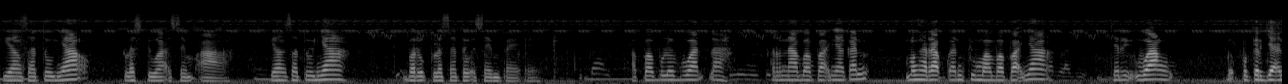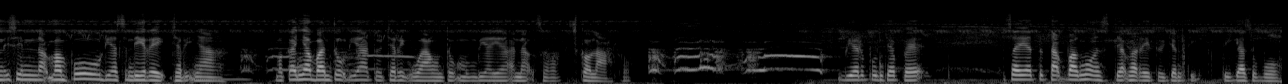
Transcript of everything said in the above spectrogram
Yang satunya kelas 2 SMA, yang satunya baru kelas 1 SMP. Apa boleh buat lah, karena bapaknya kan mengharapkan cuma bapaknya cari uang pekerjaan di sini tidak mampu dia sendiri carinya. Makanya bantu dia tuh cari uang untuk membiayai anak sekolah tuh. Biarpun capek, saya tetap bangun setiap hari itu jam 3 subuh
